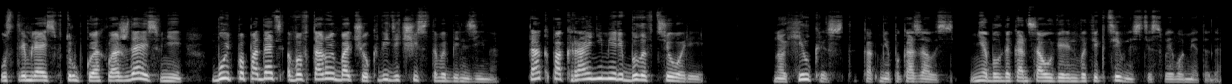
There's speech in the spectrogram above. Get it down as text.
устремляясь в трубку и охлаждаясь в ней, будет попадать во второй бачок в виде чистого бензина. Так, по крайней мере, было в теории. Но Хилкрест, как мне показалось, не был до конца уверен в эффективности своего метода.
